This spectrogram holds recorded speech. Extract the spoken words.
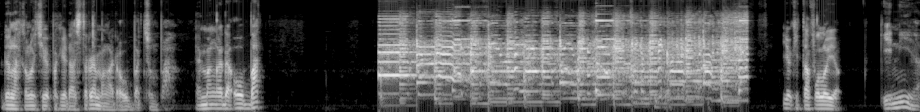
udahlah kalau cewek pakai daster emang ada obat sumpah. Emang ada obat. Yuk kita follow yuk. Ini ya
